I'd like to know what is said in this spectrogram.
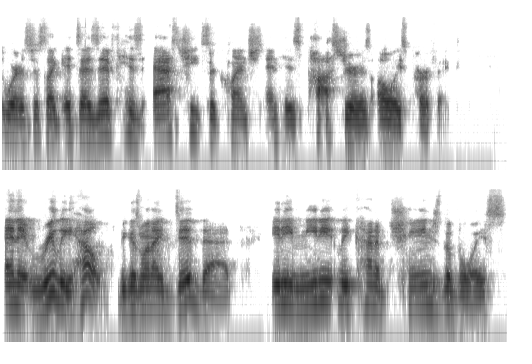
where it's just like it's as if his ass cheeks are clenched and his posture is always perfect. And it really helped because when I did that, it immediately kind of changed the voice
